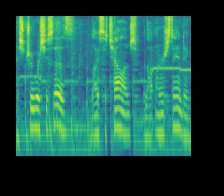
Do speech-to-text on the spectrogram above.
It's true what she says. Life's a challenge without understanding.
